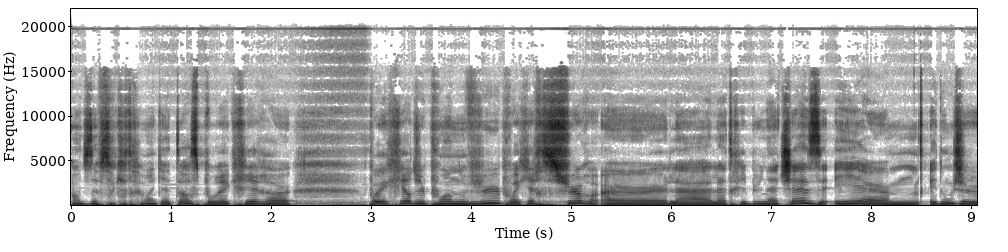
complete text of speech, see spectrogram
en 1994 pour écrire. Euh, pour écrire du point de vue, pour écrire sur euh, la, la, tribu Natchez. Et, euh, et donc, je,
